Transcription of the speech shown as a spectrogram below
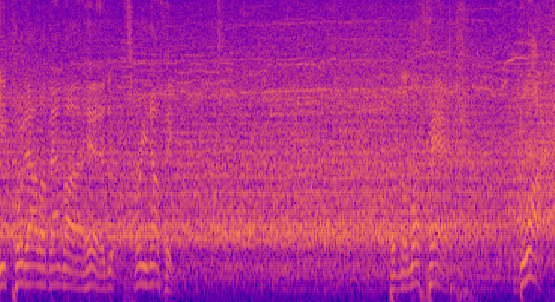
He put Alabama ahead 3-0. From the left hash. Blocked.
